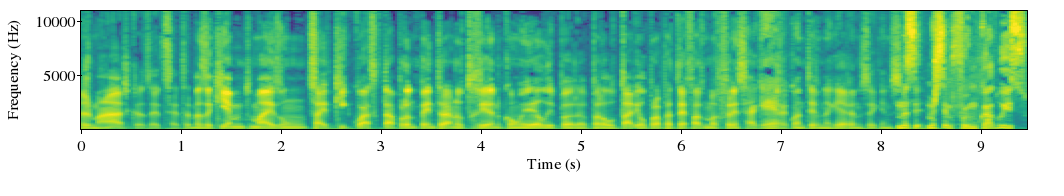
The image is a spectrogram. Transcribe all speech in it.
as máscaras, etc. Mas aqui é muito mais um sidekick quase que está pronto para entrar no terreno com ele e para, para lutar. Ele próprio até faz uma referência à guerra, quando esteve na guerra, não sei quem. Não sei Mas, mas sempre foi um bocado isso.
